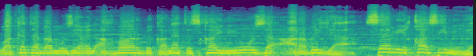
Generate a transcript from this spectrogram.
وكتب مذيع الأخبار بقناة سكاي نيوز عربية سامي قاسمي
